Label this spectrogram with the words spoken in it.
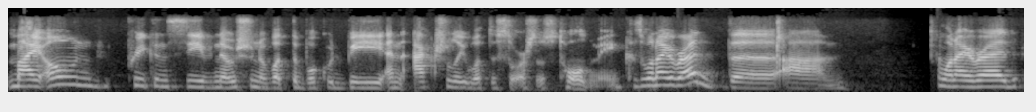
my own preconceived notion of what the book would be and actually what the sources told me. Because when I read the, um, when I read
